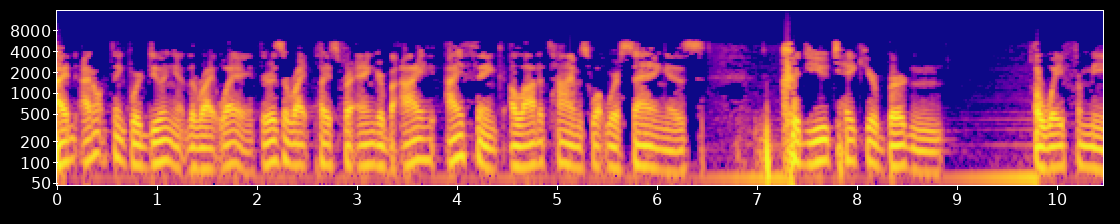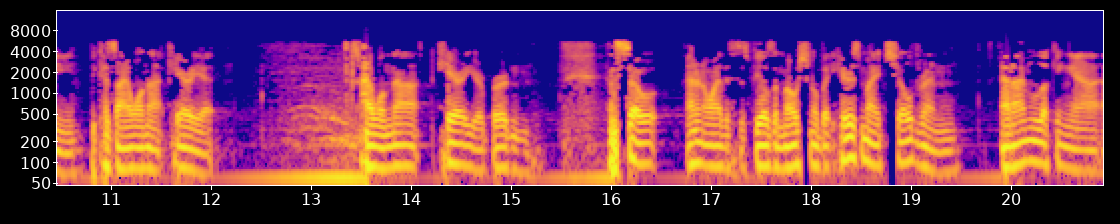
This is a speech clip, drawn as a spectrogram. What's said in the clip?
I, I don't think we're doing it the right way. There is a right place for anger, but I, I think a lot of times what we're saying is, could you take your burden away from me because I will not carry it? I will not carry your burden. And so, I don't know why this feels emotional, but here's my children, and I'm looking at,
